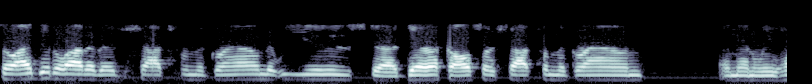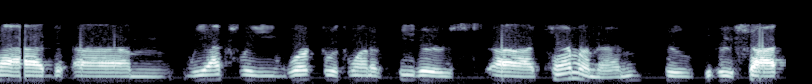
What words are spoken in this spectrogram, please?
so I did a lot of those shots from the ground that we used. Uh, Darroch also shot from the ground, and then we had um, we actually worked with one of Peter's uh, cameramen who who shot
